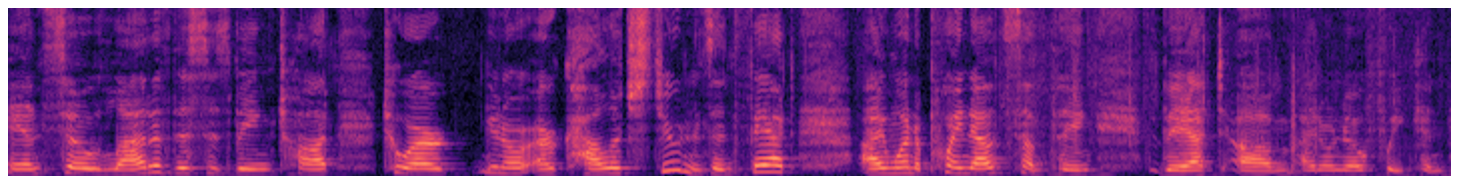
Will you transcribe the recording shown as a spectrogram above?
and so a lot of this is being taught to our, you know, our college students. In fact, I want to point out something that um, I don't know if we can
